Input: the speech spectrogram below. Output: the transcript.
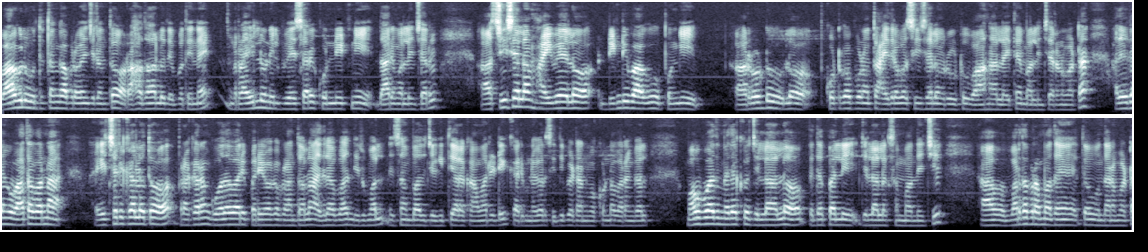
వాగులు ఉధృతంగా ప్రవహించడంతో రహదారులు దెబ్బతిన్నాయి. రైళ్ళు నిలిపివేశారు. కొన్నిటిని దారి మళ్ళించారు. శ్రీశైలం హైవేలో డిండిబాగు పొంగి రోడ్డులో కొట్టుకోపోవడంతో హైదరాబాద్ శ్రీశైలం రూటు వాహనాలు అయితే మళ్ళించారనమాట అదేవిధంగా వాతావరణ హెచ్చరికలతో ప్రకారం గోదావరి పరివాహక ప్రాంతంలో ఆదిలాబాద్ నిర్మల్ నిజామాబాద్ జగిత్యాల కామారెడ్డి కరీంనగర్ సిద్దిపేట హన్మకొండ వరంగల్ మహబూబాద్ మెదక్ జిల్లాల్లో పెద్దపల్లి జిల్లాలకు సంబంధించి వరద ప్రమాదంతో ఉందన్నమాట.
